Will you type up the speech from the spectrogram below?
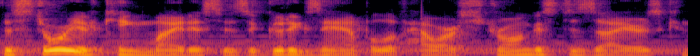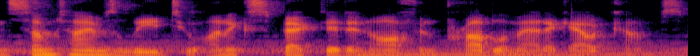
The story of King Midas is a good example of how our strongest desires can sometimes lead to unexpected and often problematic outcomes.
